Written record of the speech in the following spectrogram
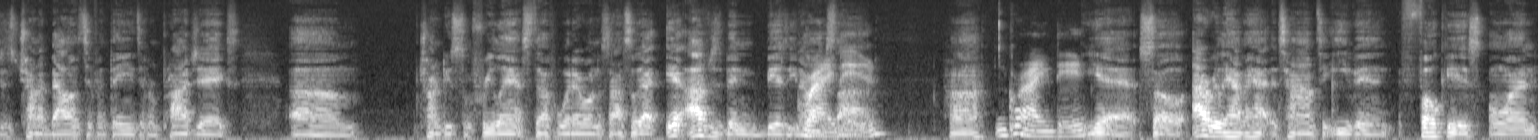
just trying to balance different things, different projects, um, trying to do some freelance stuff, whatever on the side. So I, it, I've just been busy grinding huh? grinding Yeah, so I really haven't had the time to even focus on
